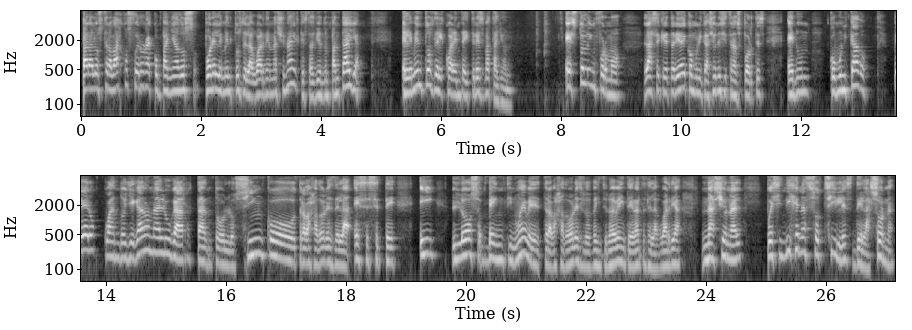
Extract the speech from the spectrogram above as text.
Para los trabajos fueron acompañados por elementos de la Guardia Nacional que estás viendo en pantalla, elementos del 43 Batallón. Esto lo informó la Secretaría de Comunicaciones y Transportes en un comunicado. Pero cuando llegaron al lugar, tanto los cinco trabajadores de la SCT y los 29 trabajadores, los 29 integrantes de la Guardia Nacional, pues indígenas sotziles de la zona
